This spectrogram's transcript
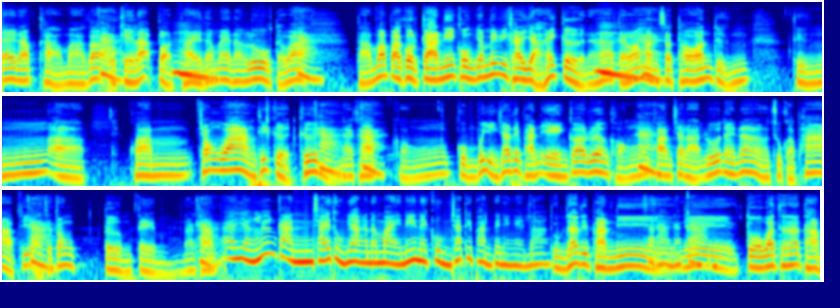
ได้รับข่าวมาก็โอเคละปลอดภัยทั้งแม่ทั้งลูก แต่ว่าถามว่าปรากฏการณ์นี้คงจะไม่มีใครอยากให้เกิดนะฮะแต่ว่ามันสะท้อนถึงถึงความช่องว่างที่เกิดขึ้นนะครับของกลุ่มผู้หญิงชาติพันธุ์เองก็เรื่องของความฉลาดรู้ในเรื่องของสุขภาพที่อาจจะต้อง เติมเต็มนะครับอย่างเรื่องการใช้ถุงยางอนามัยนี่ในกลุ่มชาติพันธุ์เป็นยังไงบ้าง กลุ่มชาติพันธุ์นี่นี่ตัววัฒนธรรม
